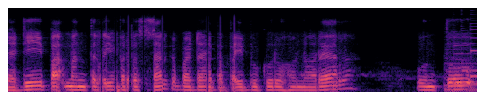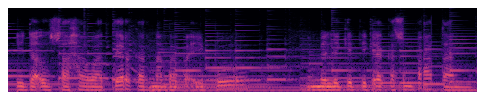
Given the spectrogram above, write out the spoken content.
Jadi Pak Menteri berpesan kepada Bapak Ibu guru honorer untuk tidak usah khawatir karena Bapak Ibu memiliki tiga kesempatan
